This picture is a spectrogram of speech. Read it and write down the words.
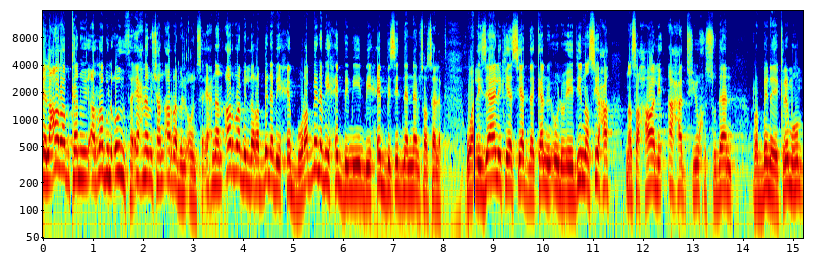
العرب كانوا يقربوا الأنثى إحنا مش هنقرب الأنثى إحنا نقرب اللي ربنا بيحبه. ربنا بيحب مين؟ بيحب سيدنا النبي صلى الله عليه وسلم. ولذلك يا سيادنا كانوا يقولوا إيه؟ دي نصيحة نصحها لي أحد شيوخ السودان ربنا يكرمهم.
